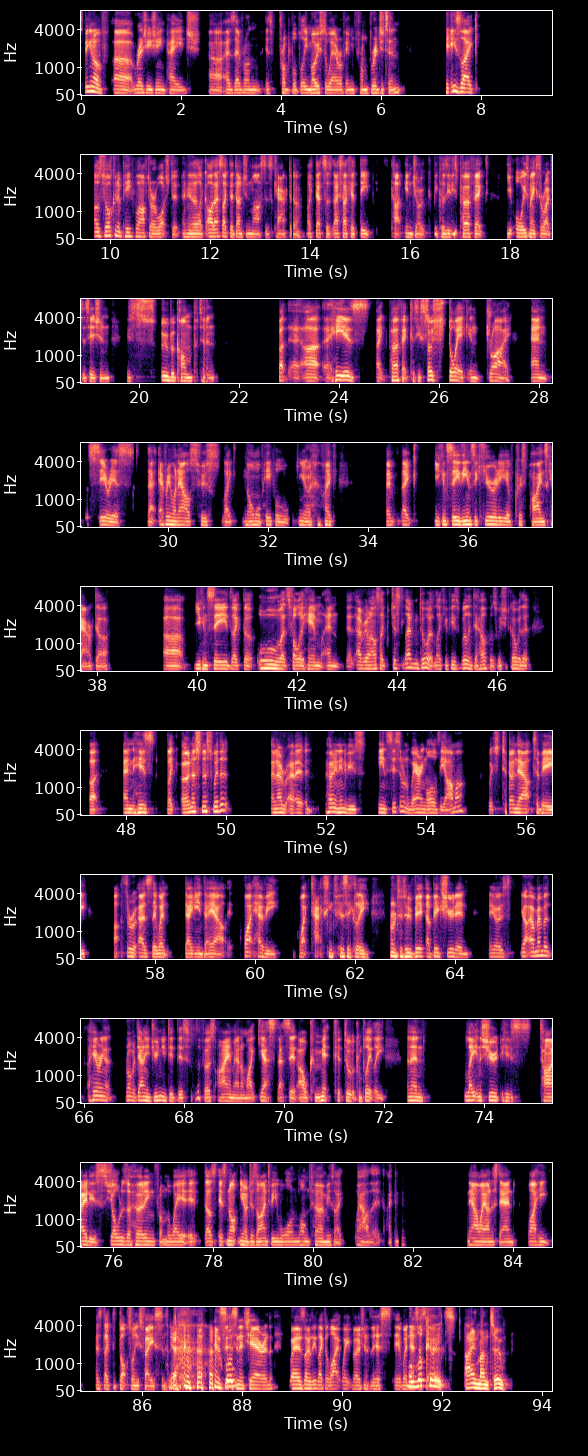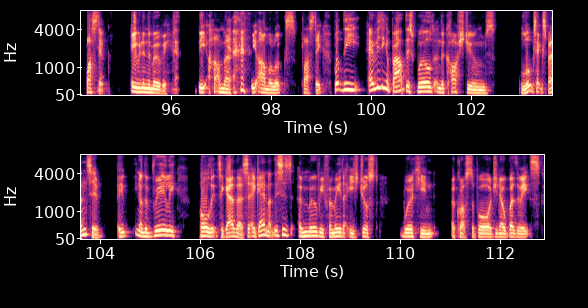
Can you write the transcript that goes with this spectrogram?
speaking of uh, Regé-Jean Page, uh, as everyone is probably most aware of him from Bridgerton, he's like. I was talking to people after I watched it, and they're like, "Oh, that's like the Dungeon Master's character. Like that's a, that's like a deep cut in joke because he's perfect he always makes the right decision. He's uber competent, but uh, he is like perfect because he's so stoic and dry and serious that everyone else who's like normal people, you know, like like you can see the insecurity of Chris Pine's character. Uh, you can see like the oh, let's follow him, and everyone else like just let him do it. Like if he's willing to help us, we should go with it. But and his like earnestness with it, and I, I heard in interviews he insisted on wearing all of the armor, which turned out to be uh, through as they went day in day out quite heavy, quite taxing physically for him to do a big shoot in. He goes, yeah, I remember hearing that Robert Downey Jr. did this for the first Iron Man. I'm like, yes, that's it. I'll commit to it completely. And then late in the shoot, he's tired. His shoulders are hurting from the way it does. It's not, you know, designed to be worn long term. He's like, wow, that I now I understand why he has like the dots on his face and, Yeah. and sits Well- in a chair and wears only like a lightweight version of this it- when Well, look necessary. at Iron Man 2. Plastic. Even in the movie. Yeah. The armor yeah. the armor looks plastic. But the everything about this world and the costumes looks expensive. It, you know, they've really pulled it together. So again, like, this is a movie for me that is just working across the board. You know, whether it's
